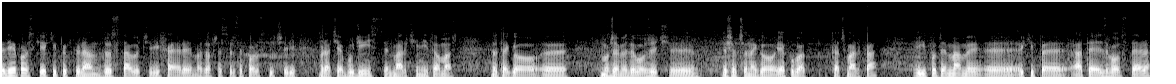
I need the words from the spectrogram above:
e, dwie polskie ekipy, które nam zostały, czyli HR Mazowsze Serce Polski, czyli bracia Budzińscy, Marcin i Tomasz. Do tego możemy dołożyć doświadczonego Jakuba Kaczmarka. I potem mamy ekipę ATS Woster,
